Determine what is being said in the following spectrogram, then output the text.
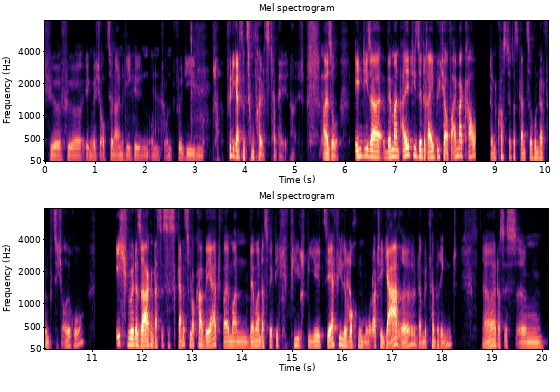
für für irgendwelche optionalen Regeln und und für die für die ganzen Zufallstabellen halt. Also, in dieser wenn man all diese 3 Bücher auf einmal kauft, dann kostet das Ganze 150 €. Ich würde sagen, das ist es ganz locker wert, weil man, wenn man das wirklich viel spielt, sehr viele Ja. Wochen, Monate, Jahre damit verbringt. Ja, das ist, ähm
